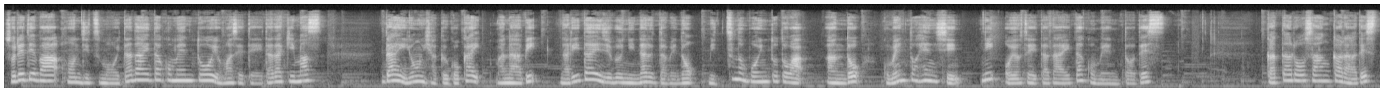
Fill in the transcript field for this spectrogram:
それでは本日もいただいたコメントを読ませていただきます。第405回学びなりたい自分になるための3つのポイントとはコメント返信にお寄せいただいたコメントです。ガタロさんからです。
